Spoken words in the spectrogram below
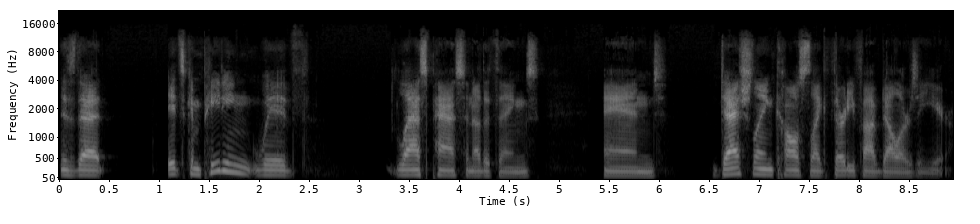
is that it's competing with LastPass and other things and Dashlane costs like $35 a year.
